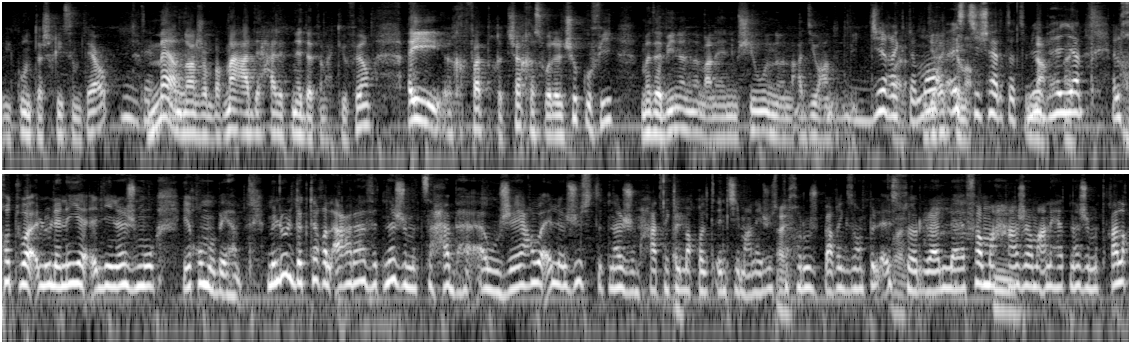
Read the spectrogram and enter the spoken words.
يكون تشخيص نتاعو ما نرجع ما عاد حالة نادى نحكيو فيهم أي فتق تشخص ولا نشكوا فيه ماذا بينا معناها نمشيو نعديو عند الطبيب directement. استشارة الطبيب نعم. هي أي. الخطوة الأولانية اللي نجموا يقوموا بها من الأول دكتور الأعراض تنجم تصاحبها أوجاع وإلا juste تنجم حتى كما قلت انت معناها juste. تخرج par exemple السر فما حاجة معناها تنجم تقلق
